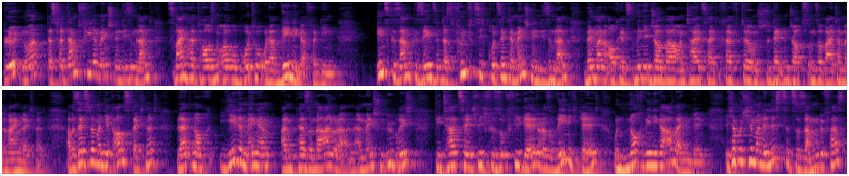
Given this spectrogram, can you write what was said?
Blöd nur, dass verdammt viele Menschen in diesem Land zweieinhalbtausend Euro brutto oder weniger verdienen. Insgesamt gesehen sind das 50 Prozent der Menschen in diesem Land, wenn man auch jetzt Minijobber und Teilzeitkräfte und Studentenjobs und so weiter mit reinrechnet. Aber selbst wenn man die rausrechnet, bleibt noch jede Menge an Personal oder an Menschen übrig, die tatsächlich für so viel Geld oder so wenig Geld und noch weniger arbeiten gehen. Ich habe euch hier mal eine Liste zusammengefasst,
